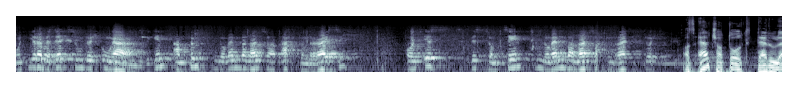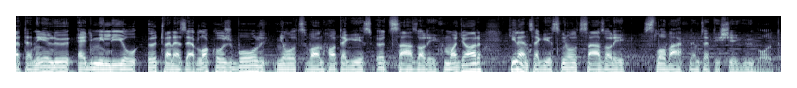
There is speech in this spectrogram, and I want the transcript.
Und ihre Besetzung durch Ungarn beginnt am 5. November 1938 und ist bis zum 10. November 1938 durchzuführen. Az elcsatolt területen élő 1 millió 50 ezer lakosból 86,5% magyar, 9,8% szlovák nemzetiségű volt.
